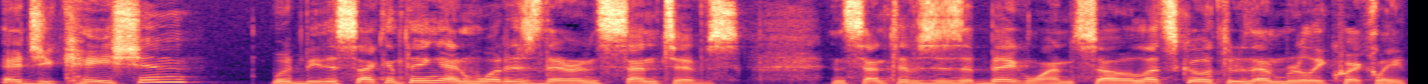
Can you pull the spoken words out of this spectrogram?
education? Would be the second thing. And what is their incentives? Incentives is a big one. So let's go through them really quickly.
